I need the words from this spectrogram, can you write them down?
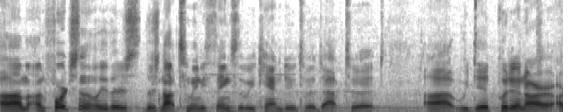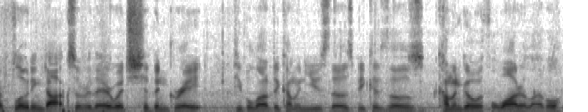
Um, unfortunately, there's there's not too many things that we can do to adapt to it. Uh, we did put in our, our floating docks over there, which have been great. People love to come and use those because those come and go with the water level.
